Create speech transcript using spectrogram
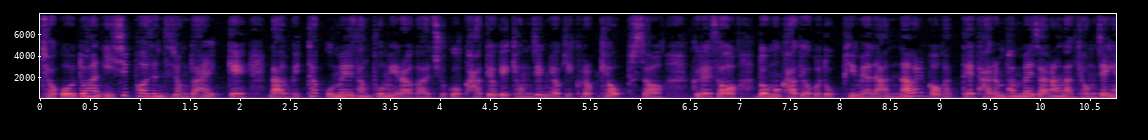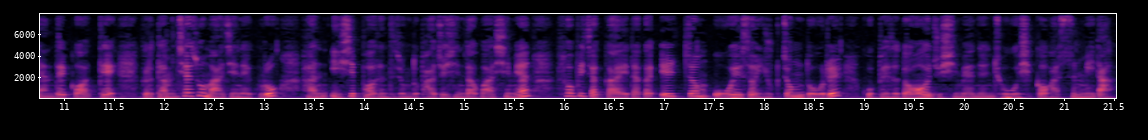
적어도 한 20% 정도 할게. 나 위탁 구매 상품이라 가지고 가격의 경쟁력이 그렇게 없어. 그래서 너무 가격을 높이면 안 나갈 것 같아. 다른 판매자랑 난 경쟁이 안 될 것 같아. 그렇다면 최소 마진액으로 한 20% 정도 봐주신다고 하시면 소비자가에다가 1.5에서 6 정도를 곱해서 넣어주시면 보시면 좋으실 것 같습니다.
